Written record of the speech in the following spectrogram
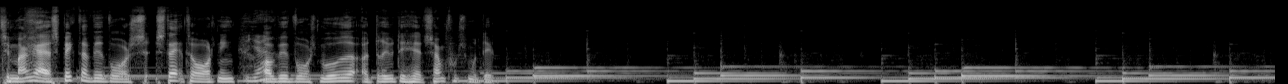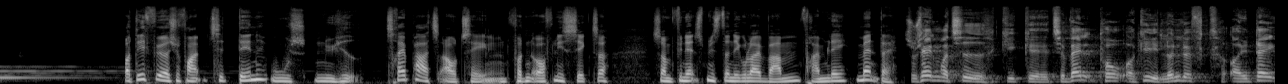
til mange aspekter ved vores statsordning ja. og ved vores måde at drive det her samfundsmodel. Og det fører jo frem til denne uges nyhed. Trepartsaftalen for den offentlige sektor, som finansminister Nikolaj Vammen fremlagde mandag. Socialdemokratiet gik øh, til valg på at give et lønløft, og i dag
